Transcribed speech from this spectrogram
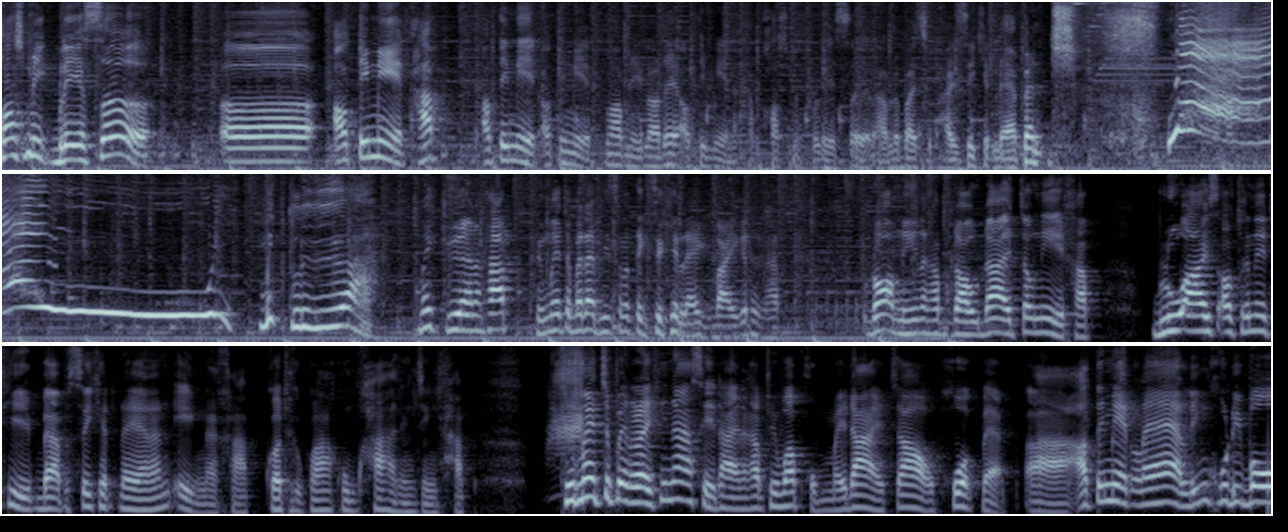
Cosmic Blazer เอ่อ Ultimate ครับ Ultimate Ultimate รอบนี้เราได้ Ultimate นะครับ Cosmic Blazer ครับและใบสุดท้าย Secret ลเป็นว้าว ไม่เกลือ ไม่เกลือนะครับ ถึงแม้จะไม่ได้ Prismatic Secret Rare อีกใบก็เถอะครับ รอบนี้นะครับเราได้เจ้านี่ครับ Blue Eyes Alternative แบบ Secret Rare นั่นเองนะครับ ก็ถือว่าคุ้มค่าจริงๆครับ ถึงแม้จะเป็นอะไรที่น่าเสียดายนะครับ ที่ว่าผมไม่ได้เจ้าพวกแบบอ่า Ultimate Rare Link k u r i b o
